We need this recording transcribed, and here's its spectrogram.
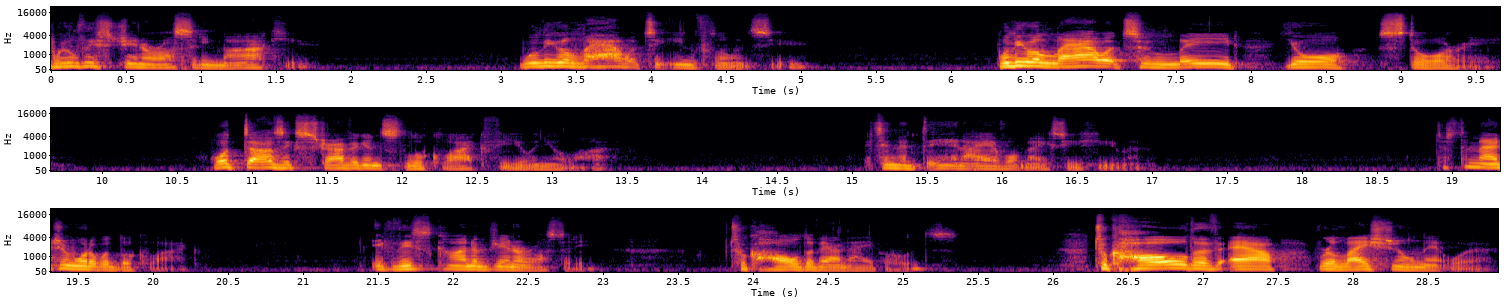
Will this generosity mark you? Will you allow it to influence you? Will you allow it to lead your story? What does extravagance look like for you in your life? It's in the DNA of what makes you human. Just imagine what it would look like if this kind of generosity took hold of our neighborhoods, took hold of our relational network,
